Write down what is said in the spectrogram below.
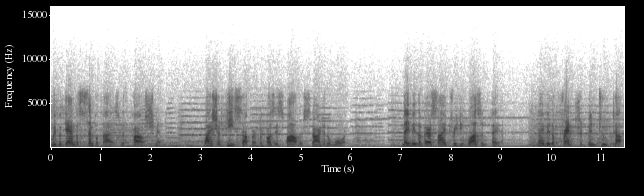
We began to sympathize with Karl Schmidt. Why should he suffer because his father started a war? Maybe the Versailles Treaty wasn't fair. Maybe the French had been too tough.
